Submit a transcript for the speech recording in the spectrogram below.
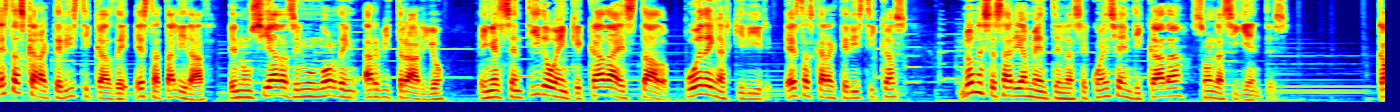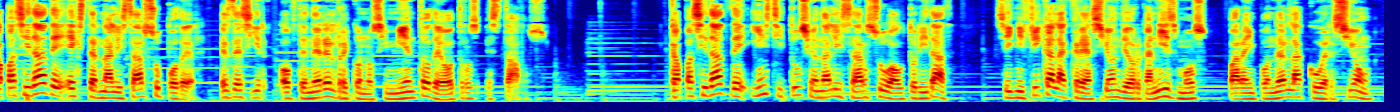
Estas características de estatalidad, enunciadas en un orden arbitrario, en el sentido en que cada Estado puede adquirir estas características, no necesariamente en la secuencia indicada son las siguientes. Capacidad de externalizar su poder, es decir, obtener el reconocimiento de otros estados. Capacidad de institucionalizar su autoridad, significa la creación de organismos para imponer la coerción,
